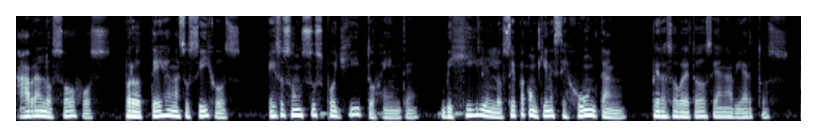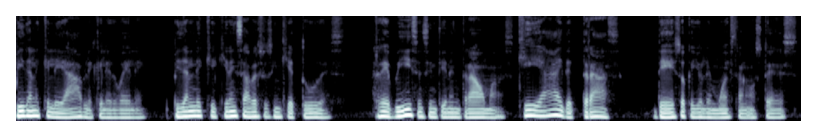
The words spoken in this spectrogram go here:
abran los ojos, protejan a sus hijos. Esos son sus pollitos, gente vigílenlo, sepa con quiénes se juntan, pero sobre todo sean abiertos. Pídanle que le hable, que le duele. Pídanle que quieren saber sus inquietudes. Revisen si tienen traumas. ¿Qué hay detrás de eso que ellos le muestran a ustedes?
